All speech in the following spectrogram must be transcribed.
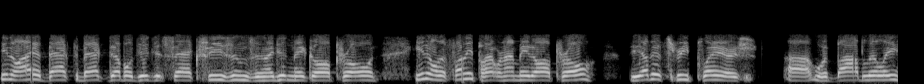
you know, I had back-to-back double-digit sack seasons, and I didn't make All-Pro. And you know, the funny part when I made All-Pro, the other three players uh, were Bob Lilly,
